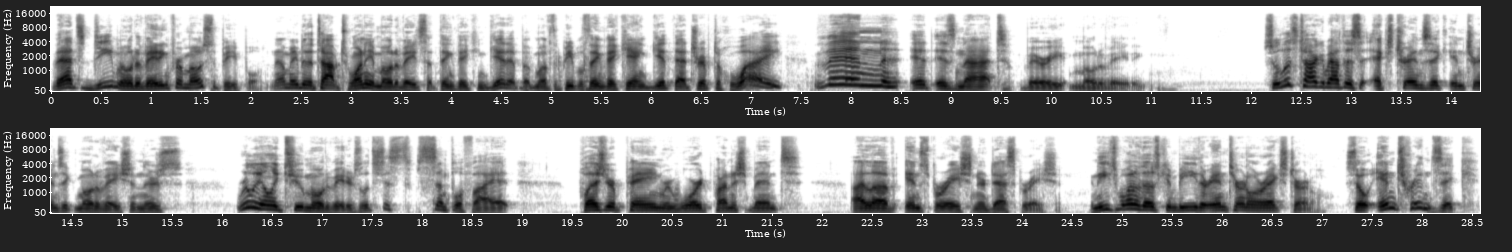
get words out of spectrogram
That's demotivating for most of people. Now, maybe the top 20 motivates that think they can get it, but if the people think they can't get that trip to Hawaii, then it is not very motivating. So let's talk about this extrinsic, intrinsic motivation. There's really only two motivators. Let's just simplify it pleasure, pain, reward, punishment. I love inspiration or desperation. And each one of those can be either internal or external. So intrinsic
